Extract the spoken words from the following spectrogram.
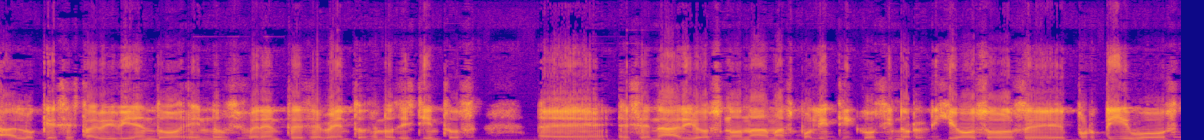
a lo que se está viviendo en los diferentes eventos, en los distintos eh, escenarios, no nada más políticos, sino religiosos, deportivos.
